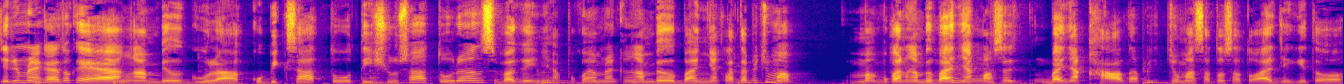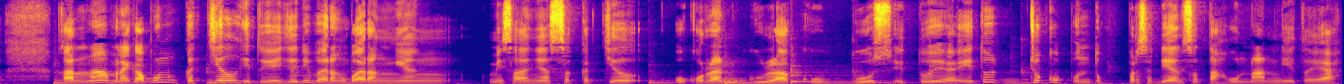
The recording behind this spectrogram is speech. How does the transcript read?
Jadi mereka tuh kayak ngambil gula kubik satu, tisu satu dan sebagainya. Pokoknya mereka ngambil banyak lah tapi cuma bukan ngambil banyak maksudnya banyak hal tapi cuma satu-satu aja gitu. Karena mereka pun kecil gitu ya jadi barang-barang yang misalnya sekecil ukuran gula kubus itu ya itu cukup untuk persediaan setahunan gitu ya.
